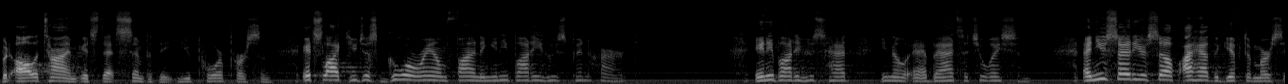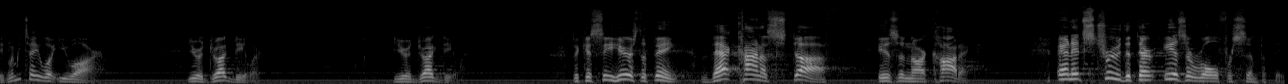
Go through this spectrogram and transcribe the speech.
but all the time it's that sympathy. You poor person. It's like you just go around finding anybody who's been hurt, anybody who's had, you know, a bad situation and you say to yourself, I have the gift of mercy, let me tell you what you are. You're a drug dealer. You're a drug dealer. Because, see, here's the thing that kind of stuff is a narcotic. And it's true that there is a role for sympathy.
